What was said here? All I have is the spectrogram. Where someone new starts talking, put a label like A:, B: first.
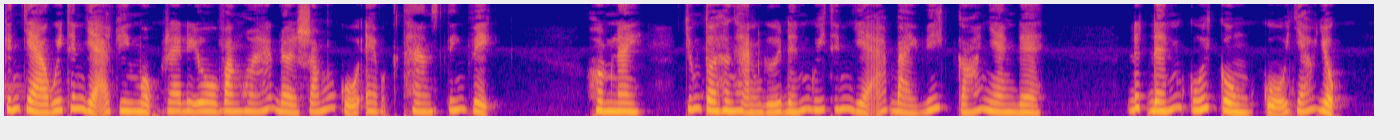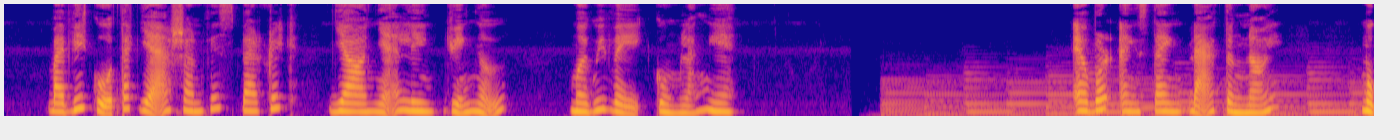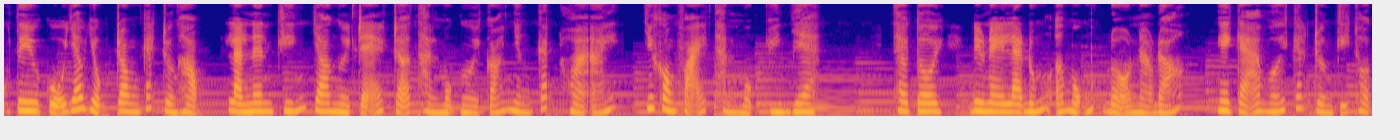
A: Kính chào quý thính giả chuyên mục Radio Văn hóa Đời Sống của Epoch Times tiếng Việt. Hôm nay, chúng tôi hân hạnh gửi đến quý thính giả bài viết có nhan đề Đích đến cuối cùng của giáo dục. Bài viết của tác giả Sean Fitzpatrick do Nhã Liên chuyển ngữ. Mời quý vị cùng lắng nghe. Albert Einstein đã từng nói, mục tiêu của giáo dục trong các trường học là nên khiến cho người trẻ trở thành một người có nhân cách hòa ái, chứ không phải thành một chuyên gia. Theo tôi, điều này là đúng ở một mức độ nào đó, ngay cả với các trường kỹ thuật.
